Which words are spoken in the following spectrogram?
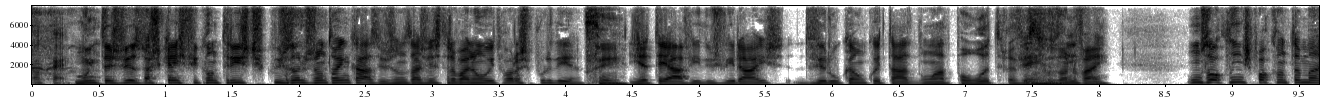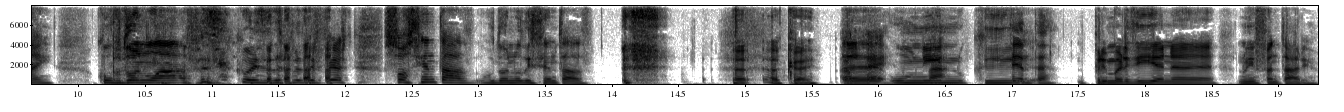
Ok. Muitas vezes os cães ficam tristes que os donos não estão em casa. E os donos às vezes trabalham 8 horas por dia. Sim. E até há vídeos virais de ver o cão, coitado, de um lado para o outro, a ver Sim. se o dono vem. Uns óculos para o cão também. Com o dono lá a fazer coisas, a fazer festa, só sentado. O dono ali sentado. Ah, ok. Ah, Ok, um menino vá, que. tenta. Primeiro dia na- no infantário.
